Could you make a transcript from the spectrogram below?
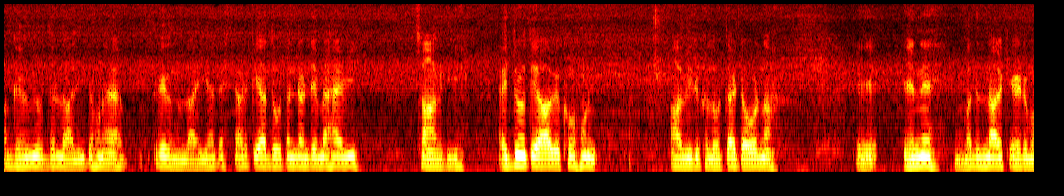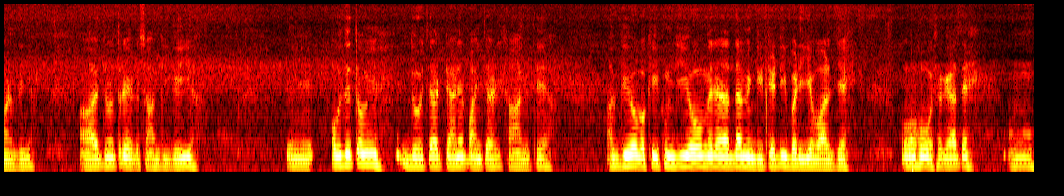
ਅੱਗੇ ਵੀ ਉਧਰ ਲਾ ਲਈ ਤੇ ਹੁਣ ਇਹ ਤ੍ਰੇਗ ਨੂੰ ਲਾਈ ਆ ਤੇ ਚੜ ਕੇ ਆ ਦੋ ਤਿੰਨ ਡੰਡੇ, ਮੈਂ ਹੈ ਵੀ ਸਾਂਗ ਦੀਏ। ਇਧਰੋਂ ਤੇ ਆ ਵੇਖੋ ਹੁਣ ਆ ਵੀਰ ਖਲੋਤਾ ਟੋਰਨਾ ਤੇ ਇਹਨੇ ਮਦਦ ਨਾਲ ਖੇਡ ਬਣਦੀ ਆ। ਆ ਇਧਰੋਂ ਤ੍ਰੇਗ ਸਾਂਗੀ ਗਈ ਆ ਤੇ ਉਹਦੇ ਤੋਂ ਵੀ ਦੋ ਚਾਰ ਟਾਣੇ ਪੰਜ ਚਾਰ ਸਾਂਗ ਤੇ ਆ। ਅੱਗੇ ਉਹ ਵੱਖੀ ਖੁੰਜੀ, ਉਹ ਮੇਰਾ ਅੱਧਾ ਮਿੰਗੀ ਟੇਢੀ ਬੜੀ ਹੈ ਵਾਲ ਜੇ। ਉਹ ਹੋ ਸਕਿਆ ਤੇ ਉਹਨੂੰ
